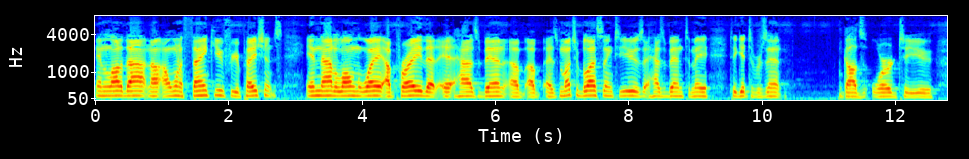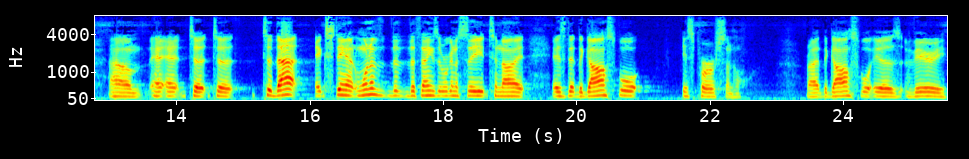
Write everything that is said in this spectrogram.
and a lot of that. And I, I want to thank you for your patience in that along the way. I pray that it has been a, a, as much a blessing to you as it has been to me to get to present God's word to you. Um, and, and to to to that extent, one of the, the things that we're going to see tonight is that the gospel is personal. Right? The gospel is very,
